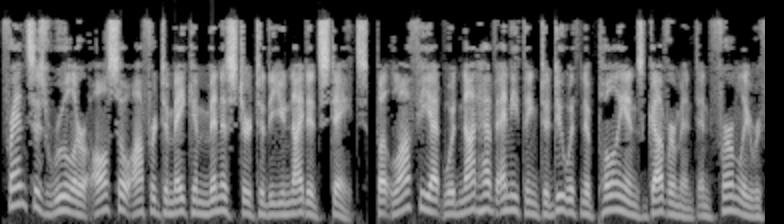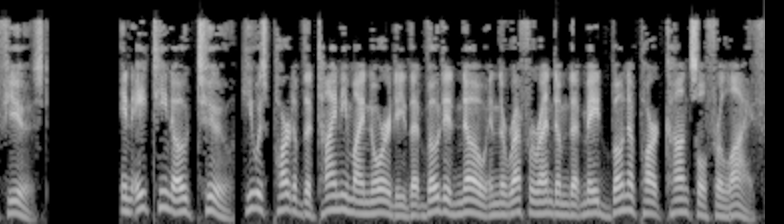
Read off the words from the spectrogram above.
France's ruler also offered to make him minister to the United States, but Lafayette would not have anything to do with Napoleon's government and firmly refused. In 1802, he was part of the tiny minority that voted no in the referendum that made Bonaparte consul for life.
